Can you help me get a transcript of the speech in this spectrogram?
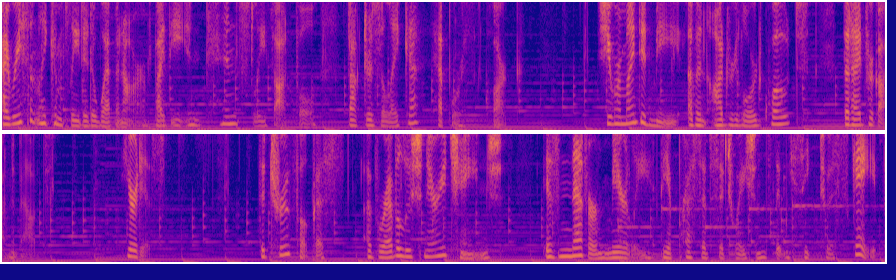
I recently completed a webinar by the intensely thoughtful Dr. Zelaika Hepworth Clark. She reminded me of an Audre Lorde quote that I'd forgotten about. Here it is The true focus of revolutionary change is never merely the oppressive situations that we seek to escape,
